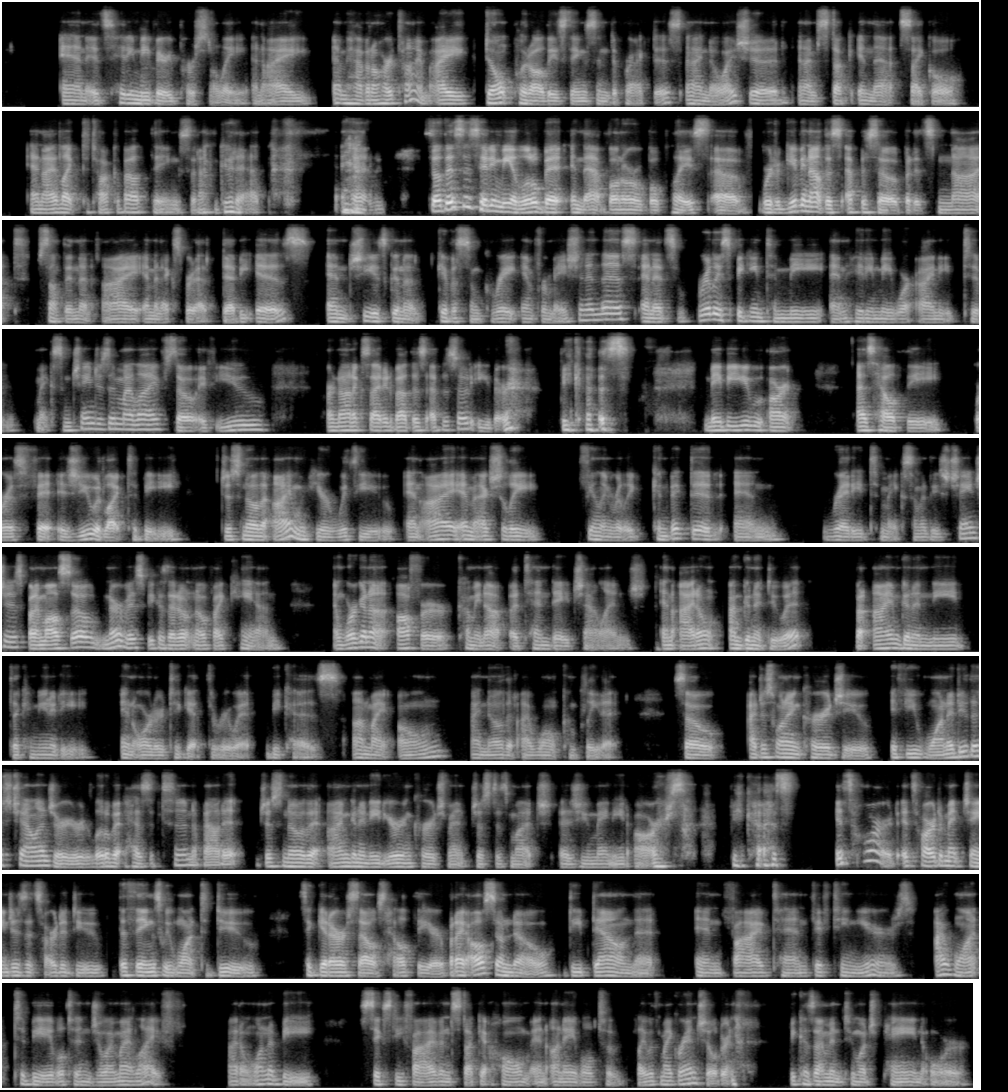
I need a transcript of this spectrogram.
and it's hitting me very personally and I am having a hard time. I don't put all these things into practice and I know I should and I'm stuck in that cycle and I like to talk about things that I'm good at. and so this is hitting me a little bit in that vulnerable place of we're giving out this episode, but it's not something that I am an expert at. Debbie is, and she is going to give us some great information in this. And it's really speaking to me and hitting me where I need to make some changes in my life. So if you are not excited about this episode either, because maybe you aren't as healthy or as fit as you would like to be, just know that I'm here with you and I am actually feeling really convicted and ready to make some of these changes, but I'm also nervous because I don't know if I can. And we're going to offer coming up a 10 day challenge. And I don't, I'm going to do it, but I'm going to need the community in order to get through it because on my own, I know that I won't complete it. So I just want to encourage you if you want to do this challenge or you're a little bit hesitant about it, just know that I'm going to need your encouragement just as much as you may need ours because it's hard. It's hard to make changes, it's hard to do the things we want to do to get ourselves healthier. But I also know deep down that in 5, 10, 15 years, I want to be able to enjoy my life. I don't want to be 65 and stuck at home and unable to play with my grandchildren. because I'm in too much pain or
